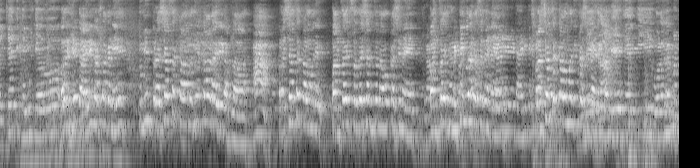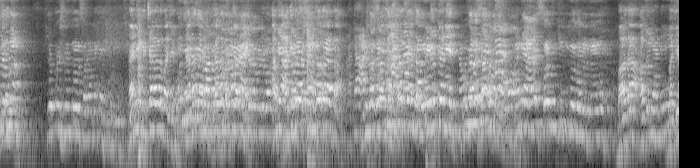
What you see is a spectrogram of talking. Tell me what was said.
पंचायती कमिटीवर बरं हे डायरी घातला का नाही तुम्ही प्रशासक काळामध्ये का डायरी घातला हा प्रशासक काळामध्ये पंचायत सदस्यांचं नाव कशी नाहीत पंचायत मिटिंगला कसं काय नाही प्रशासक काळामध्ये कशी डायरी घातली ओळख हे प्रश्न ते सरांनी काय केले नाही नाही विचारायला पाहिजे नाही, त्यांना काय नाही, नाही, विचारा. नाही, नाही, आम्ही अधिकार त्यांचाच आहे आता आता अधिकार त्यांचा पेढीत नाहीत. तुम्हाला सांगा, आणि आहे सर किती दिवस झाले ते बाळा अजून म्हणजे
